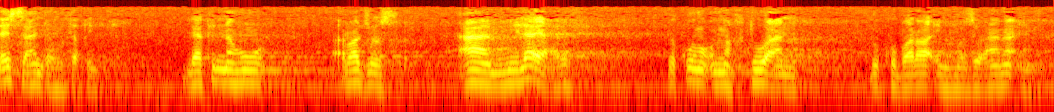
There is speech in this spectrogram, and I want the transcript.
ليس عنده تقية. لكنه رجل عام لا يعرف يكون مخدوعا بكبرائهم وزعمائهم.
